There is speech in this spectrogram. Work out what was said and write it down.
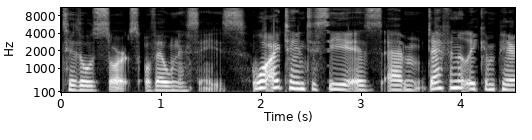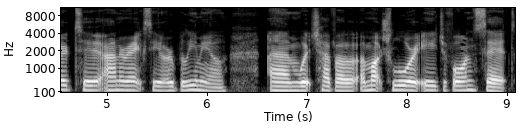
to those sorts of illnesses. What I tend to see is um, definitely compared to anorexia or bulimia, um, which have a, a, much lower age of onset.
